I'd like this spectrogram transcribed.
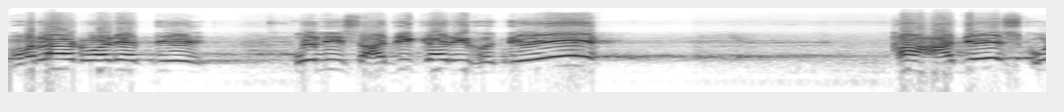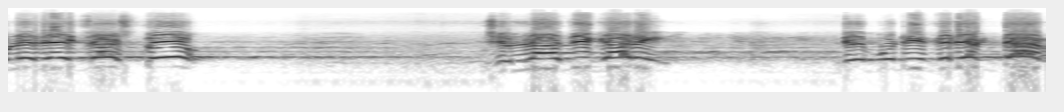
मराठवाड्यातले पोलीस अधिकारी होते. हा आदेश कुठे द्यायचा असतो? जिल्हाधिकारी डेप्युटी कलेक्टर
